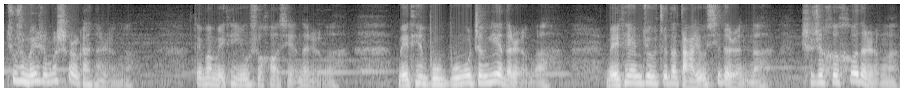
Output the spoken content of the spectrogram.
就是没什么事儿干的人啊，对吧？每天游手好闲的人啊，每天不不务正业的人啊，每天就知道打游戏的人呢，吃吃喝喝的人啊。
